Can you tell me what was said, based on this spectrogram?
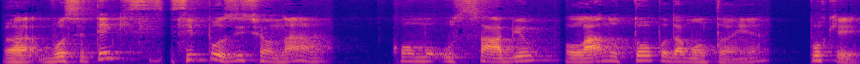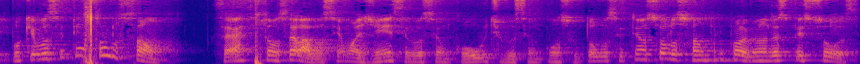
Uh, você tem que se posicionar como o sábio lá no topo da montanha. Por quê? Porque você tem a solução. Certo? Então, sei lá, você é uma agência, você é um coach, você é um consultor, você tem uma solução para o problema das pessoas.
